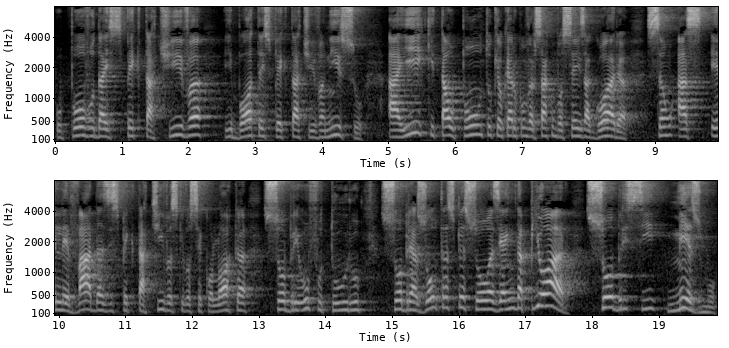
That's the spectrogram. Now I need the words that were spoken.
o povo da expectativa e bota expectativa nisso. Aí que está o ponto que eu quero conversar com vocês agora. São as elevadas expectativas que você coloca sobre o futuro, sobre as outras pessoas e ainda pior, sobre si mesmo,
